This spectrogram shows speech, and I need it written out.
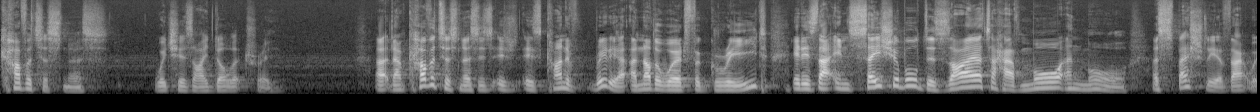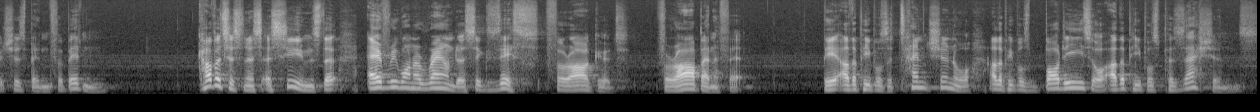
covetousness, which is idolatry. Uh, now, covetousness is, is, is kind of really another word for greed. It is that insatiable desire to have more and more, especially of that which has been forbidden. Covetousness assumes that everyone around us exists for our good, for our benefit, be it other people's attention or other people's bodies or other people's possessions.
